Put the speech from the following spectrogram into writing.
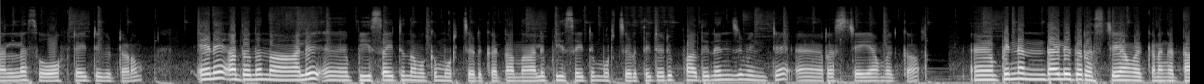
നല്ല സോഫ്റ്റ് ആയിട്ട് കിട്ടണം. ഇനി അതൊന്ന് നാല് പീസായിട്ട് നമുക്ക് മുറിച്ചെടുക്കാം കേട്ടോ. നാല് പീസായിട്ട് മുറിച്ചെടുത്തിട്ട് ഒരു പതിനഞ്ച് മിനിറ്റ് റെസ്റ്റ് ചെയ്യാൻ വെക്കാം. പിന്നെ എന്തായാലും ഇത് റെസ്റ്റ് ചെയ്യാൻ വെക്കണം കേട്ടോ.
